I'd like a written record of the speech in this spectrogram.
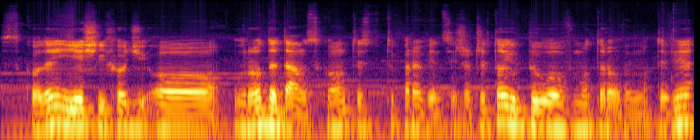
Z kolei jeśli chodzi o urodę damską, to jest tutaj parę więcej rzeczy. To już było w motorowym motywie.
